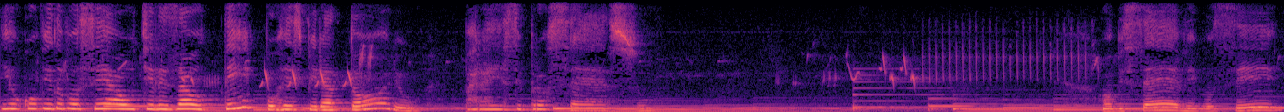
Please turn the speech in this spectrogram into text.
E eu convido você a utilizar o tempo respiratório para esse processo. Observe você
